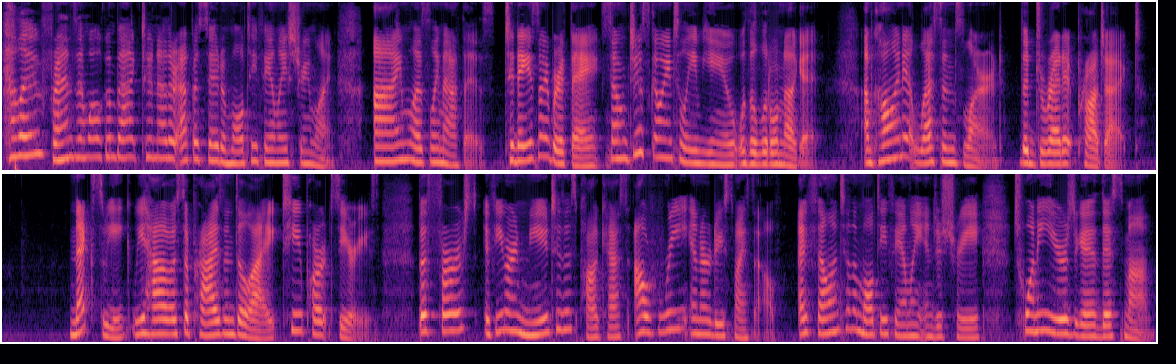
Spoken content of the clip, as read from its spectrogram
Hello, friends, and welcome back to another episode of Multifamily Streamline. I'm Leslie Mathis. Today's my birthday, so I'm just going to leave you with a little nugget. I'm calling it Lessons Learned, the Dreaded Project. Next week, we have a surprise and delight two part series. But first, if you are new to this podcast, I'll reintroduce myself. I fell into the multifamily industry 20 years ago this month.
